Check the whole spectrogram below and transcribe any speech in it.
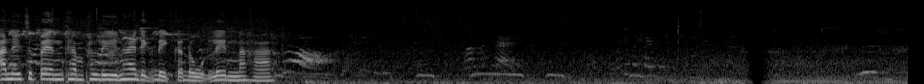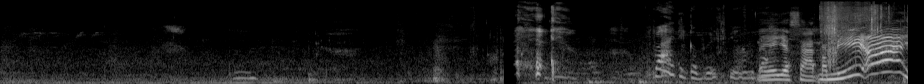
อันนี้จะเป็นแทมเพลีนให้เด็กๆกระโดดเล่นนะคะ Bye, take a bit now. แม่อย่าสาดมามีเอ้ย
